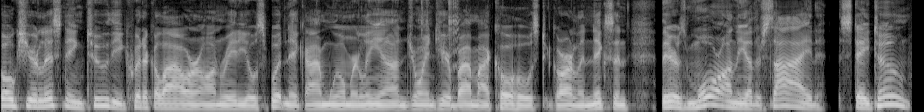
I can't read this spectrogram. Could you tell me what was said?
Folks, you're listening to the Critical Hour on Radio Sputnik. I'm Wilmer Leon, joined here by my co host, Garland Nixon. There's more on the other side. Stay tuned.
